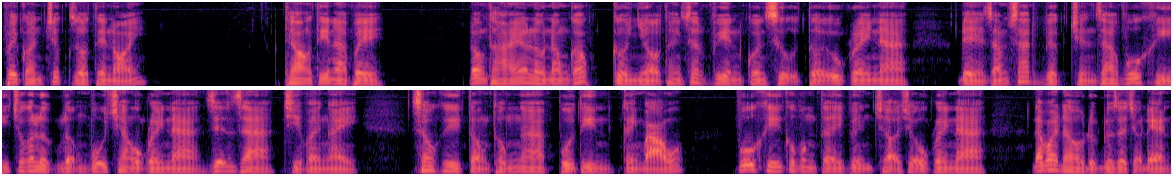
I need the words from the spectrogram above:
Vị quan chức giấu tên nói Theo hãng tin AP, động thái ở Lầu Năm Góc cử nhiều thanh sát viên quân sự tới Ukraine để giám sát việc chuyển giao vũ khí cho các lực lượng vũ trang Ukraine diễn ra chỉ vài ngày sau khi Tổng thống Nga Putin cảnh báo vũ khí của phương Tây viện trợ cho Ukraine đã bắt đầu được đưa ra chợ đen.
